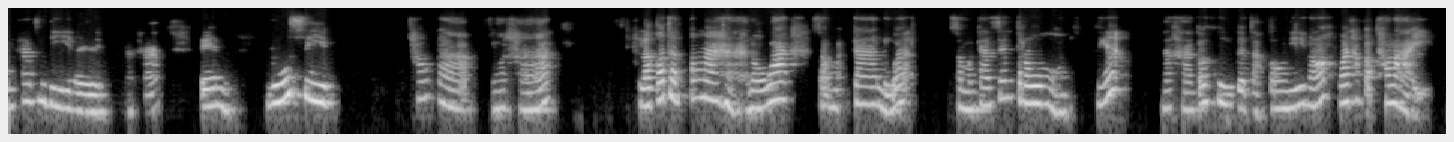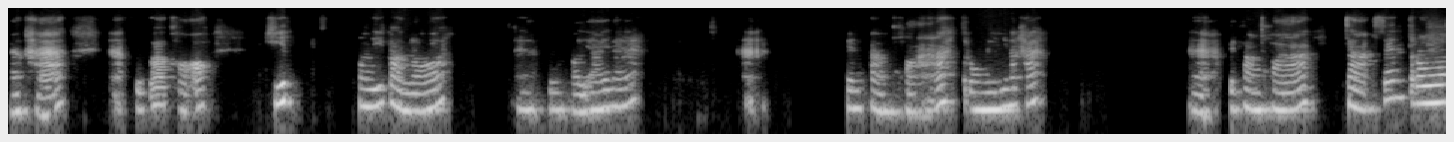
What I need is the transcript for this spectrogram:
นค่าที่ดีเลยนะคะ เป็นรูทสิบเท่ากับนะคะเราก็จะต้องมาหาเนาะว่าสมการหรือว่าสมการเส้นตรงเนี้ยนะคะ ก็คือเกิดจากตรงนี้เนาะว่าเท่ากับเท่าไหร่นะคะอะครูก็ขอคิดตรงนี้ก่อนเนาะอะครูขอย้ายนะ เป็นฝั่งขวาตรงนี้นะคะอ่าเป็นฝั่งขวาจากเส้นตรง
